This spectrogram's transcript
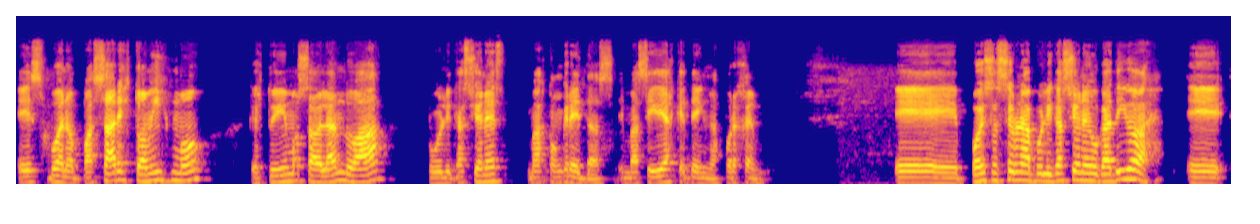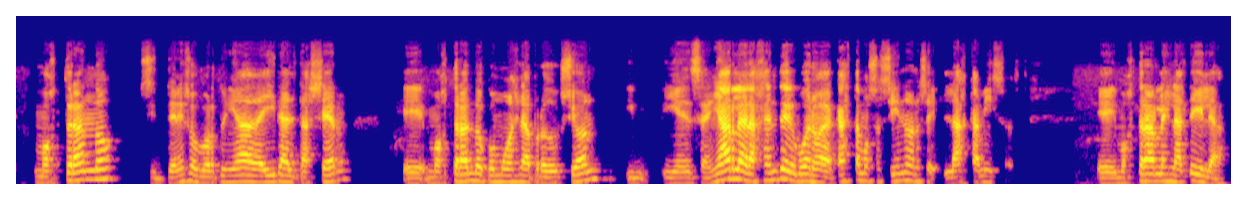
es, bueno, pasar esto mismo que estuvimos hablando a publicaciones más concretas, en base a ideas que tengas, por ejemplo. Eh, puedes hacer una publicación educativa eh, mostrando, si tenés oportunidad de ir al taller, eh, mostrando cómo es la producción y, enseñarle a la gente, bueno, acá estamos haciendo, no sé, las camisas, mostrarles la tela.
